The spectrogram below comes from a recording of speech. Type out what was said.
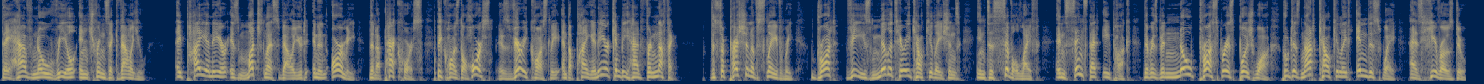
they have no real intrinsic value. A pioneer is much less valued in an army than a pack horse, because the horse is very costly and the pioneer can be had for nothing. The suppression of slavery brought these military calculations into civil life, and since that epoch, there has been no prosperous bourgeois who does not calculate in this way, as heroes do.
